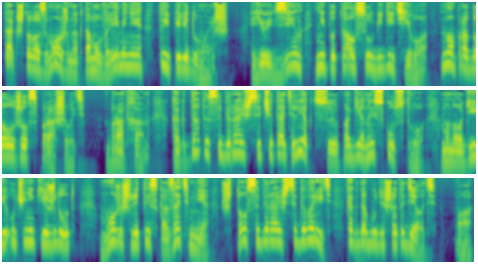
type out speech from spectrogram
так что, возможно, к тому времени ты передумаешь». Юйдзин не пытался убедить его, но продолжил спрашивать. «Брат хан, когда ты собираешься читать лекцию по геноискусству? Многие ученики ждут. Можешь ли ты сказать мне, что собираешься говорить, когда будешь это делать?» «А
